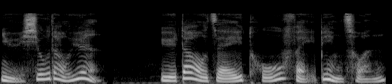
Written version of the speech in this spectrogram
女修道院，与盗贼、土匪并存。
